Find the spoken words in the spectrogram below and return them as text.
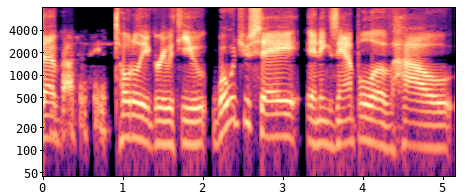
that processes. Totally agree with you. What would you say an example of how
